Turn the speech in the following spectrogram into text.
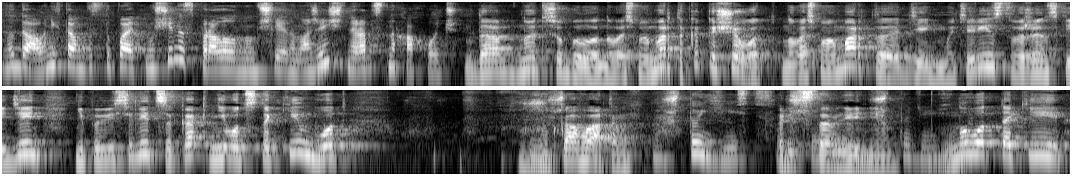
Ну да, у них там выступает мужчина с поролоновым членом, а женщины радостно хохочут. Да, но это все было на 8 марта. Как еще вот на 8 марта, день материнства, женский день, не повеселиться, как не вот с таким вот жутковатым Ну что есть? слушай, представлением. ну, что есть? Ну вот такие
